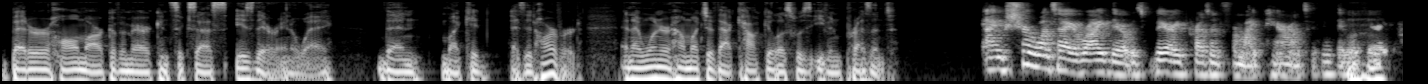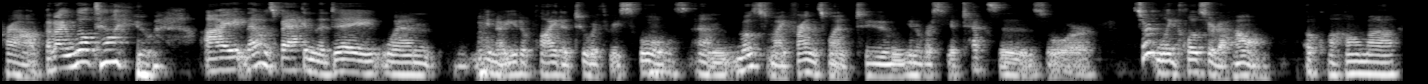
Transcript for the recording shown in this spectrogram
better hallmark of American success is there in a way than my kid as at Harvard? And I wonder how much of that calculus was even present. I'm sure once I arrived there, it was very present for my parents. I think they were mm-hmm. very proud. But I will tell you, I that was back in the day when you know you'd apply to two or three schools, and most of my friends went to University of Texas or certainly closer to home, Oklahoma.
